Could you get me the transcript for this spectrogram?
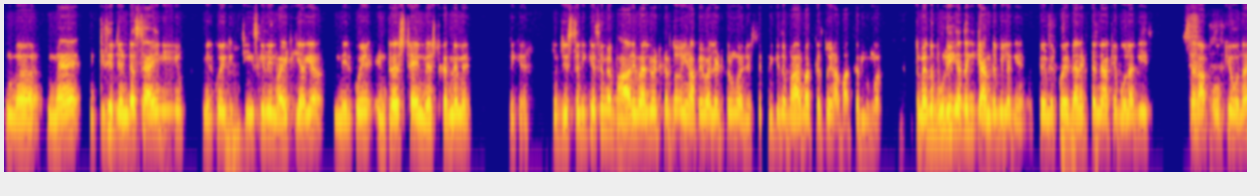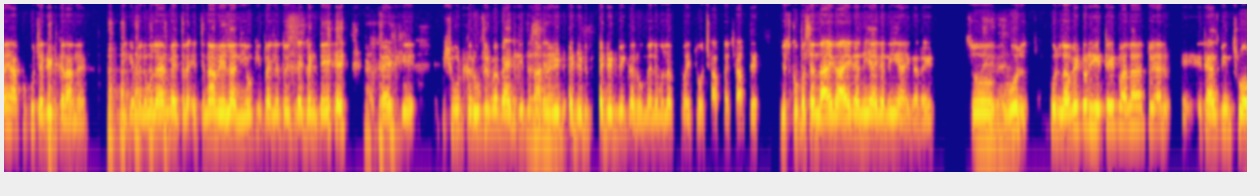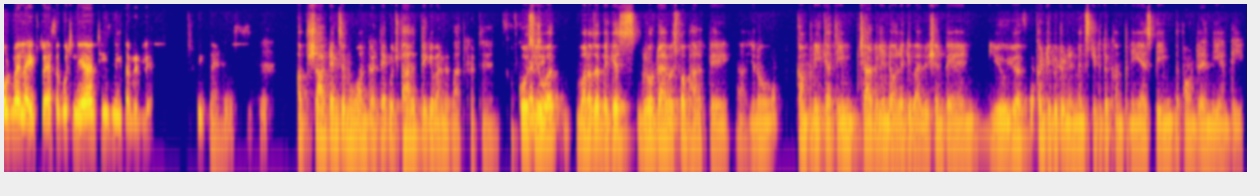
मैं किसी एजेंडा से आई नहीं हूँ। मेरे को एक हम्म। चीज़ के लिए इनवाइट किया गया। मेरे को इंटरेस्ट है इन्वेस्ट करने में ठीक है? तो जिस तरीके से मैं बाहर इवेल्युएट करता हूँ यहाँ पे इवेल्युएट करूँगा जिस तरीके से बाहर बात करता हूँ यहाँ बात कर लूँगा। तो मैं तो भूल ही गया था कि कैमरे भी लगे हैं। फिर मेरे को एक डायरेक्टर ने आके बोला कि सर आप ओके हो ना? या आपको कुछ एडिट कराना है। ठीक है? मैंने बोला यार मैं इतना इतना वेला नहीं हूँ कि पहले तो इतने घंटे बैठ के शूट करूँ फिर मैं बैठ के इधर एडिट एडिट एडिट भी करूँ। मैंने बोला भाई जो छापना छाप दे। जिसको पसंद आएगा आएगा नहीं आएगा नहीं आएगा राइट सो वो वो लव इट और हेट इट वाला तो यार it has been throughout my life तो ऐसा कुछ नया चीज़ नहीं था मेरे लिए। अब शार्क टैंक से मूव ऑन करते हैं कुछ भारत पे के बारे में बात करते हैं। Of course you were one of the biggest growth drivers for BharatPe you know company क्या तीन चार बिलियन डॉलर की वैल्यूएशन पे and you you have contributed immensely to the company as being the founder and the MD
